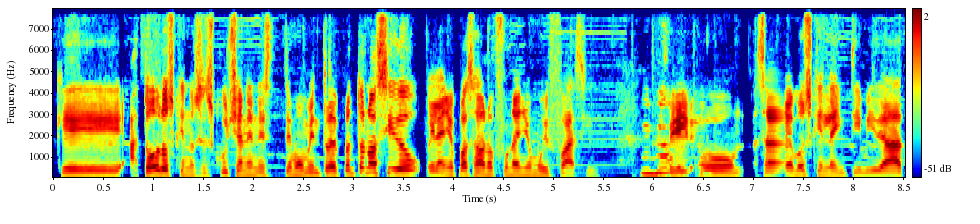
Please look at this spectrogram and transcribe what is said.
que a todos los que nos escuchan en este momento, de pronto no ha sido, el año pasado no fue un año muy fácil, pero sabemos que en la intimidad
